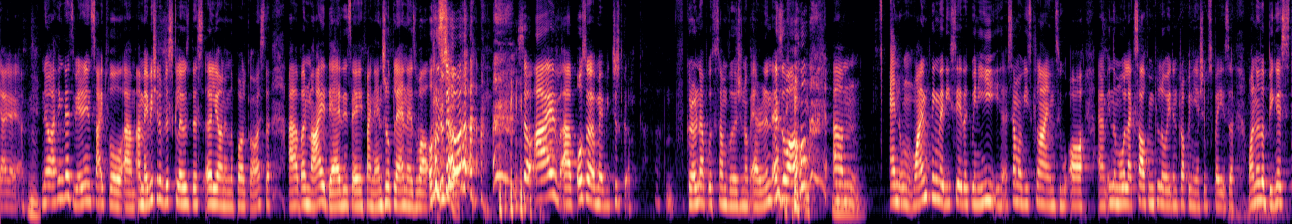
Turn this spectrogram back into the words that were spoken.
yeah, yeah, yeah. Mm. No, I think that's very insightful. Um, I maybe should have disclosed this early on in the podcast, uh, but my dad is a financial planner as well. so, so I've uh, also maybe just grown up with some version of Aron as well. um, and one thing that he said that when he, some of his clients who are um, in the more like self-employed entrepreneurship space, uh, one of the biggest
